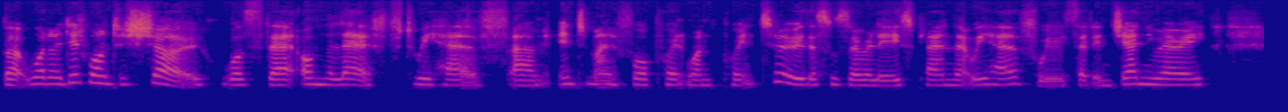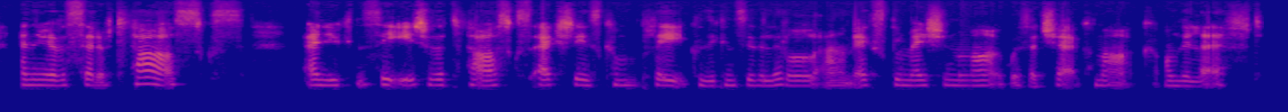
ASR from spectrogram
But what I did want to show was that on the left, we have um, Intermine 4.1.2. This was a release plan that we have, we said in January, and then you have a set of tasks. And you can see each of the tasks actually is complete because you can see the little um, exclamation mark with a check mark on the left.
